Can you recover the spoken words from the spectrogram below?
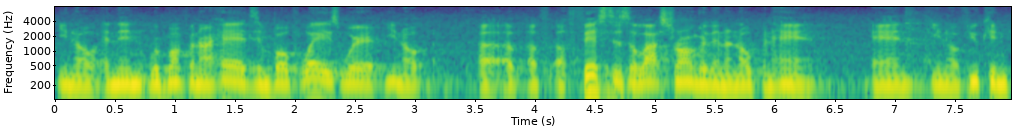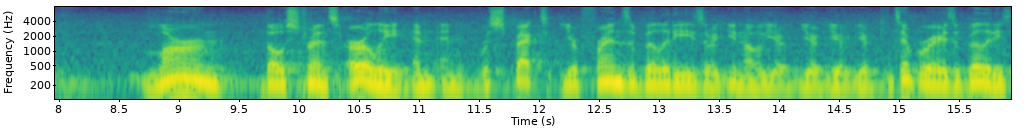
you know, and then we're bumping our heads in both ways where, you know, a, a, a fist is a lot stronger than an open hand. And, you know, if you can learn those strengths early and, and respect your friends' abilities or you know your, your, your, your contemporaries' abilities,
